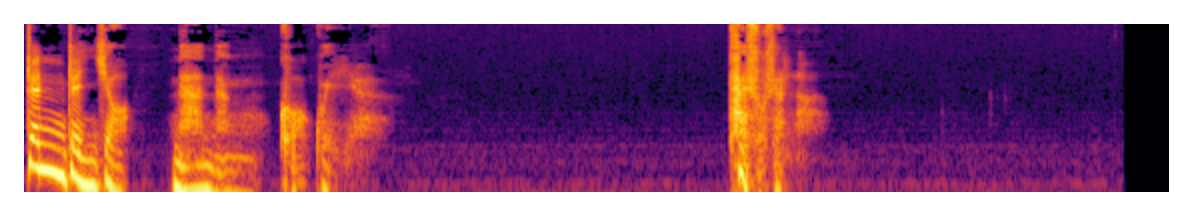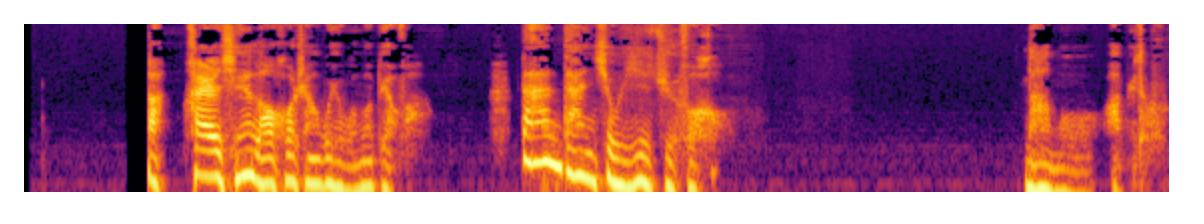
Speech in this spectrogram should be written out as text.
真正叫难能可贵呀！太殊胜了啊！海贤老和尚为我们表法。单单就一句佛号，南无阿弥陀佛。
